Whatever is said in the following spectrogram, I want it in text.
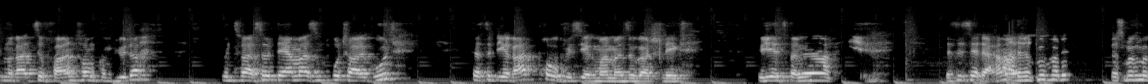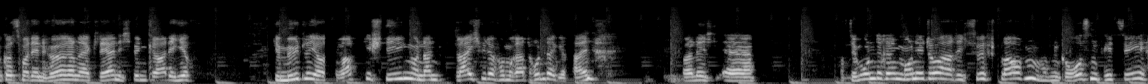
und Rad zu fahren vom Computer und zwar so dermaßen brutal gut, dass er die Radprofis irgendwann mal sogar schlägt. Wie jetzt bei mir. ja. Das ist ja der Hammer. Also das muss man, das muss man kurz mal den Hörern erklären. Ich bin gerade hier gemütlich aufs Rad gestiegen und dann gleich wieder vom Rad runtergefallen, weil ich äh, auf dem unteren Monitor hatte ich Swift laufen, auf einem großen PC,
